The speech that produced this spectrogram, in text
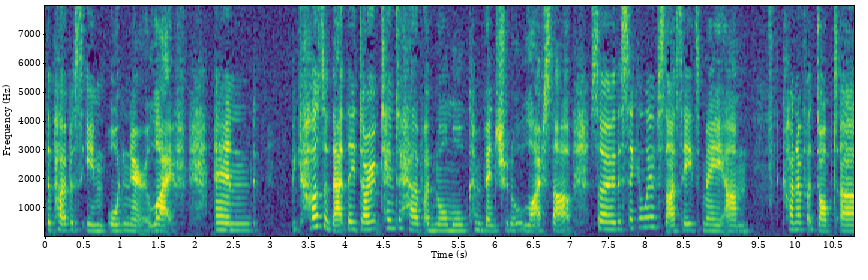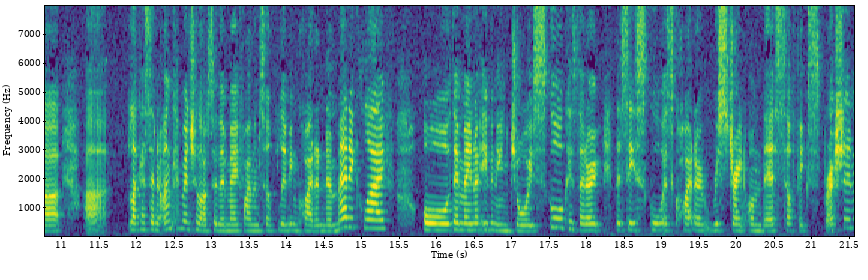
the purpose in ordinary life. And because of that they don't tend to have a normal conventional lifestyle. So the second wave of star seeds may um, kind of adopt a, a like I said, an unconventional life, so they may find themselves living quite a nomadic life, or they may not even enjoy school because they don't, they see school as quite a restraint on their self-expression.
